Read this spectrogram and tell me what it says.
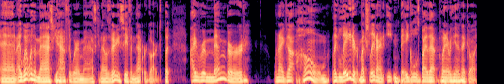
And I went with a mask. You have to wear a mask. And I was very safe in that regard. But I remembered when I got home, like later, much later, I'd eaten bagels by that point, everything like that going.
